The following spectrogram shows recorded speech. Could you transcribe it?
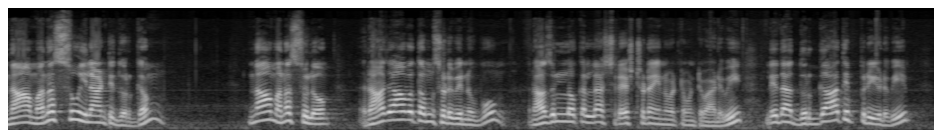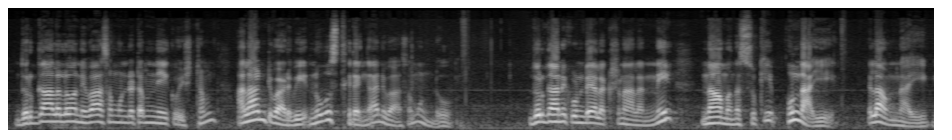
నా మనస్సు ఇలాంటి దుర్గం నా మనస్సులో రాజావతంసుడివి నువ్వు రాజుల్లో కల్లా శ్రేష్ఠుడైనటువంటి వాడివి లేదా దుర్గాతి ప్రియుడివి దుర్గాలలో నివాసం ఉండటం నీకు ఇష్టం అలాంటి వాడివి నువ్వు స్థిరంగా నివాసం ఉండు. దుర్గానికి ఉండే లక్షణాలన్నీ నా మనస్సుకి ఉన్నాయి. ఎలా ఉన్నాయి?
